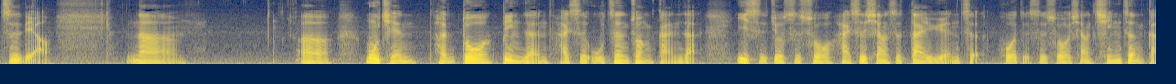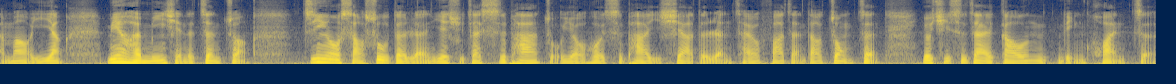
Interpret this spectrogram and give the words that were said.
治疗。那，呃，目前很多病人还是无症状感染，意思就是说，还是像是带源者，或者是说像轻症感冒一样，没有很明显的症状。仅有少数的人，也许在十趴左右或十趴以下的人，才会发展到重症，尤其是在高龄患者，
